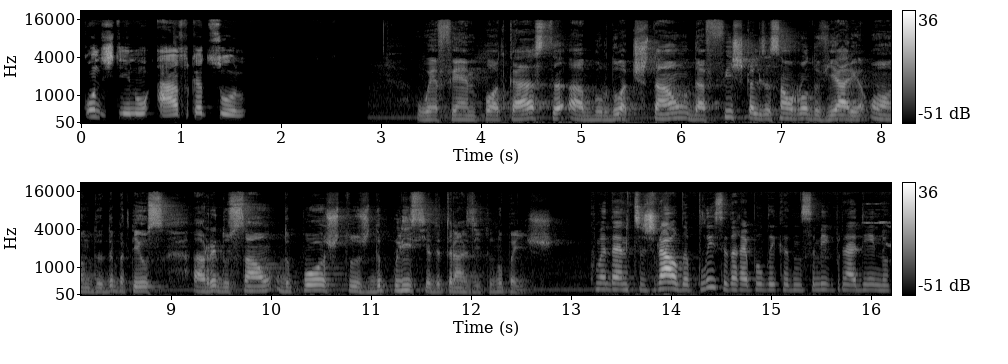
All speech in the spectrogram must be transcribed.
com destino à África do Sul. O FM Podcast abordou a questão da fiscalização rodoviária, onde debateu-se a redução de postos de polícia de trânsito no país. Comandante-Geral da Polícia da República de Moçambique, Bernardino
